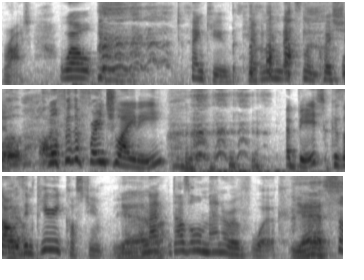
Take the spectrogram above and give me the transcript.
Right. Well, thank you, Kevin. What an excellent question. Well, for the French lady, a bit, because I was in period costume. Yeah, And that right. does all manner of work. Yes. So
